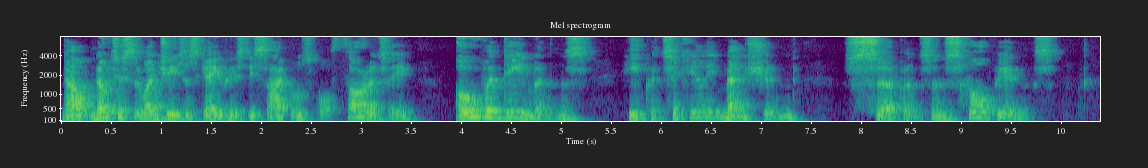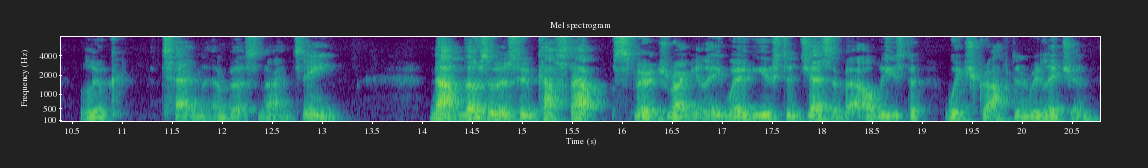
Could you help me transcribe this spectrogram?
Now, notice that when Jesus gave his disciples authority over demons, he particularly mentioned serpents and scorpions. Luke 10 and verse 19. Now, those of us who cast out spirits regularly, we're used to Jezebel, we're used to witchcraft and religion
